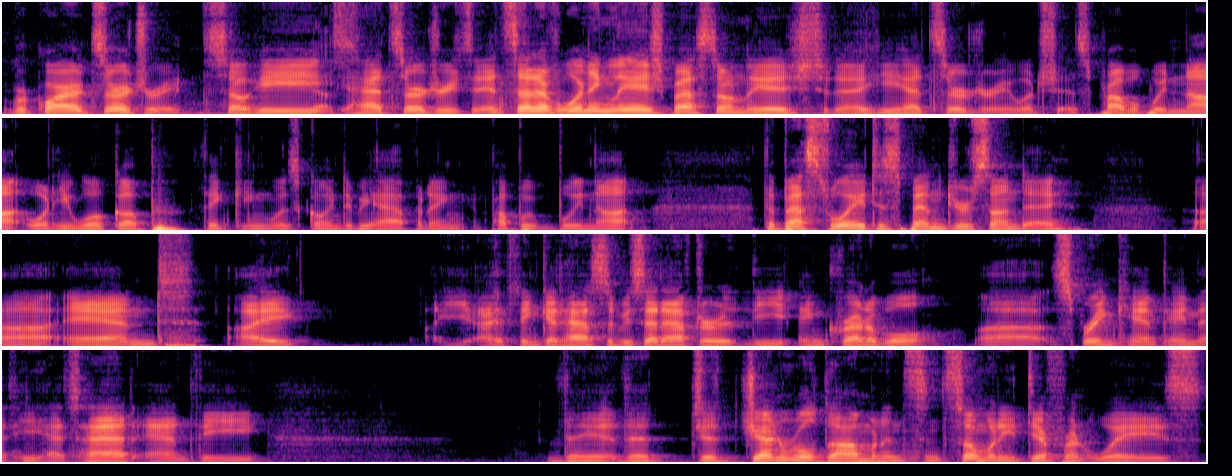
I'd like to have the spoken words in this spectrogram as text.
required surgery. So he Yes. had surgery. To, instead of winning Liège Bastogne Liège today, he had surgery, which is probably not what he woke up thinking was going to be happening. Probably not the best way to spend your Sunday. Uh, and I, I think it has to be said after the incredible uh, spring campaign that he has had and the the the just general dominance in so many different ways.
